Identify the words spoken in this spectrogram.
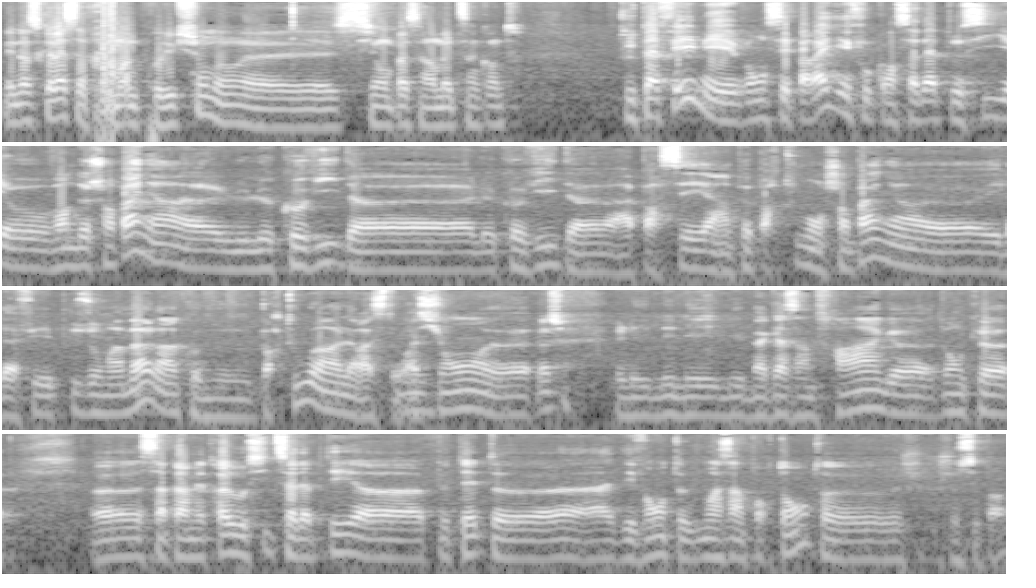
Mais dans ce cas-là, ça ferait moins de production, non euh, Si on passe à 1m50 Tout à fait, mais bon, c'est pareil, il faut qu'on s'adapte aussi aux ventes de champagne. hein. Le, le Covid, euh, le Covid euh, a passé un peu partout en Champagne. hein. Euh, Il a fait plus ou moins mal, hein, comme partout, hein, la restauration, euh, sûr. les, les, les, les magasins de fringues. Donc, euh, ça permettrait aussi de s'adapter peut-être à des ventes moins importantes. je, je sais pas,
